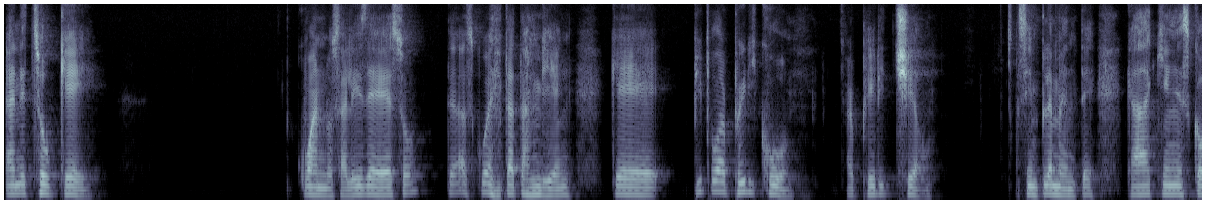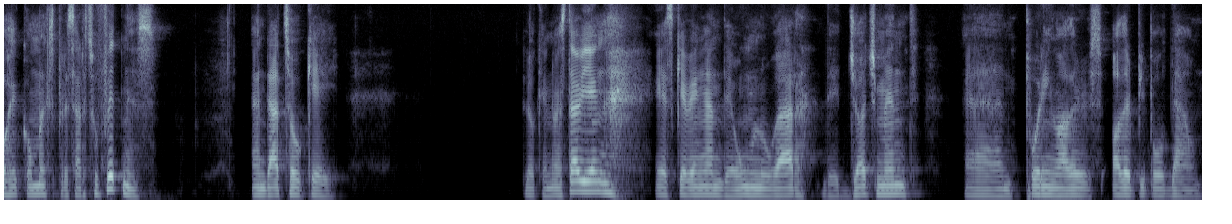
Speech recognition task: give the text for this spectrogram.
and it's okay. Cuando salís de eso, te das cuenta también que people are pretty cool, are pretty chill. Simplemente cada quien escoge cómo expresar su fitness. And that's okay. Lo que no está bien es que vengan de un lugar de judgment and putting others, other people down.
